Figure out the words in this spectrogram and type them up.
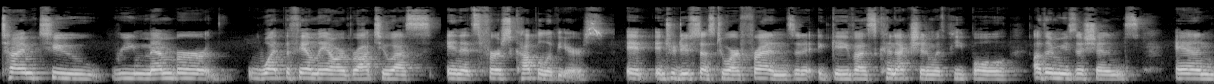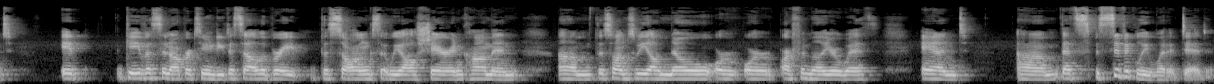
time to remember what the family hour brought to us in its first couple of years. It introduced us to our friends and it gave us connection with people, other musicians, and it gave us an opportunity to celebrate the songs that we all share in common, um, the songs we all know or, or are familiar with. And um, that's specifically what it did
